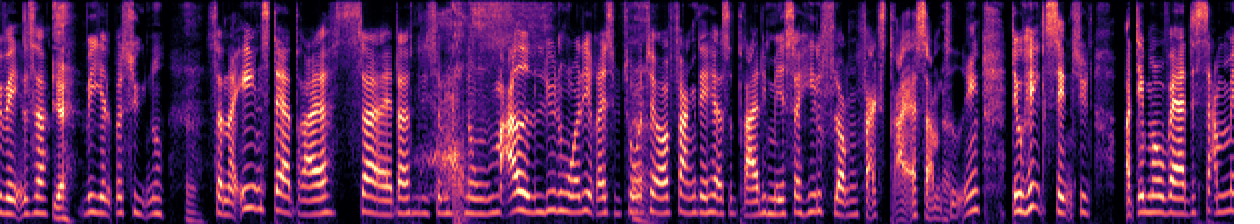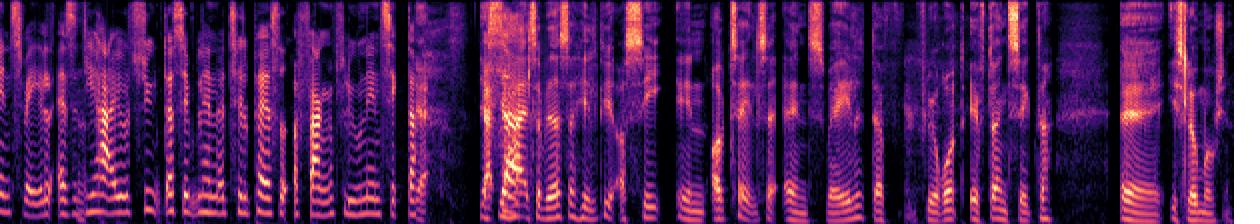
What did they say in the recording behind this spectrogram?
bevægelser Ja. ved hjælp af synet. Ja. Så når en stær drejer, så er der ligesom nogle meget lynhurtige receptorer Ja. ja. til at opfange det her, så drejer de med, så hele flokken faktisk drejer samtidig. Ja. Ikke? Det er jo helt sindssygt. Og det må jo være det samme med en svale. Altså, ja. de har jo et syn, der simpelthen er tilpasset at fange flyvende insekter. Ja. Jeg, Så- jeg har altså været så heldig at se en optagelse af en svale, der flyver rundt efter insekter øh, i slow motion.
